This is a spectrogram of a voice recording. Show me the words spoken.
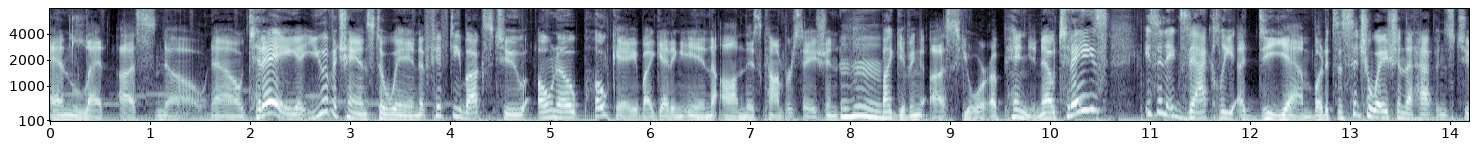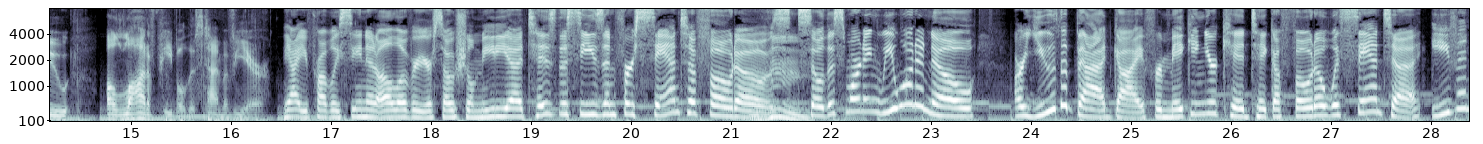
and let us know. Now, today you have a chance to win 50 bucks to Ono Poke by getting in on this conversation mm-hmm. by giving us your opinion. Now, today's isn't exactly a DM, but it's a situation that happens to a lot of people this time of year. Yeah, you've probably seen it all over your social media. Tis the season for Santa photos. Mm-hmm. So this morning we want to know are you the bad guy for making your kid take a photo with Santa, even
